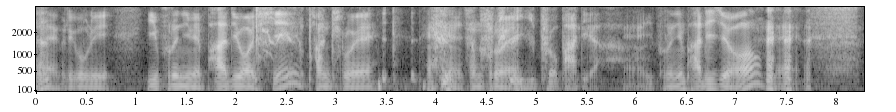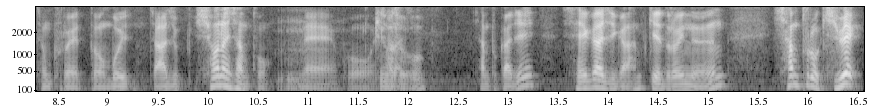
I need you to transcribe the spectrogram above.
네. 그리고 우리 이프로님의 바디워시, 정프로의 네, 정프로의 2% 바디야. 네, 이프로님 바디죠. 네. 정프로의 또뭐 아주 시원한 샴푸. 네, 그 빙하소. 샴푸까지 세 가지가 함께 들어있는 샴푸로 기획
